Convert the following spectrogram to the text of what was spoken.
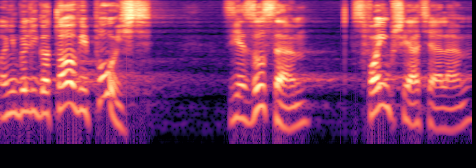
Oni byli gotowi pójść z Jezusem, swoim przyjacielem,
